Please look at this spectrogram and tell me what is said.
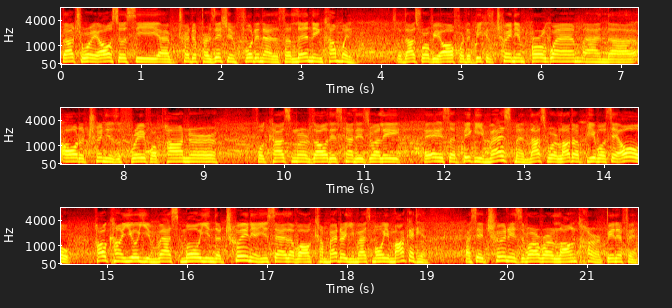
That's where we also see, I've uh, tried to position Fortinet as a learning company. So that's where we offer the biggest training program and uh, all the training is free for partner, for customers, all this kind of is really, it's a big investment. That's where a lot of people say, oh, how can you invest more in the training instead of our competitor invest more in marketing? I say training is very, very long-term benefit.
